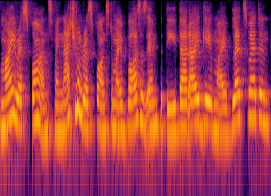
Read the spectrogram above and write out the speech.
my response, my natural response to my boss's empathy, that I gave my blood, sweat, and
